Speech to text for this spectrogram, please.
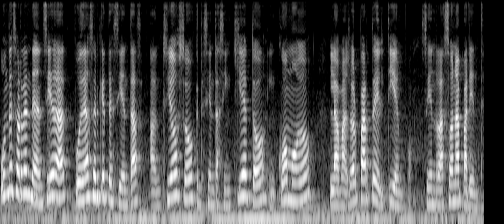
Un desorden de ansiedad puede hacer que te sientas ansioso, que te sientas inquieto, incómodo, la mayor parte del tiempo, sin razón aparente.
